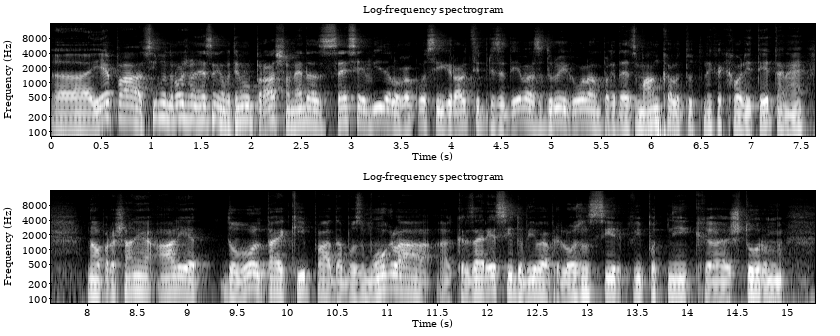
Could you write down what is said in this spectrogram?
Uh, je pa Simon Rožman, jaz sem ga potem vprašal, ne, da vse se je videlo, kako si igralci prizadevajo za drugi gol, ampak da je zmanjkalo tudi neke kvalitete. Ne, na vprašanje, ali je dovolj ta ekipa, da bo zmogla, uh, ker zdaj res si dobivajo priložnost, Sirk, Vipotnik, Šturm. Uh,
